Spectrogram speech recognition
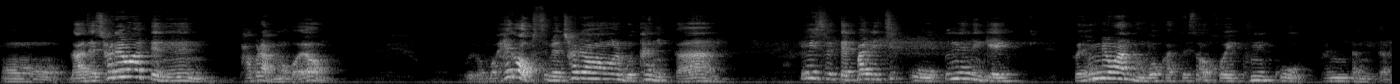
어, 낮에 촬영할 때는 밥을 안 먹어요. 뭐 해가 없으면 촬영을 못 하니까 해 있을 때 빨리 찍고 끝내는 게 더 현명한 방법 같아서 거의 굶고 다닌답니다.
